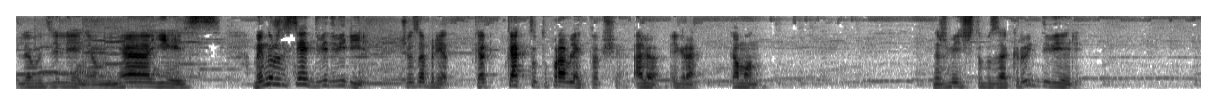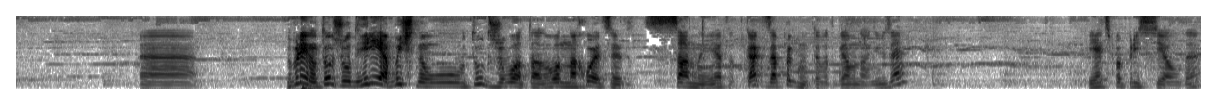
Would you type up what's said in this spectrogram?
для выделения у меня есть. Мне нужно снять две двери. Что за бред? Как, как тут управлять вообще? Алло, игра, come on. Нажмите, чтобы закрыть дверь. Э ну блин, ну тут же у двери обычно, у тут же вот он, он находится этот сраный этот. Как запрыгнуть-то в это говно? Нельзя? Я типа присел, да?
